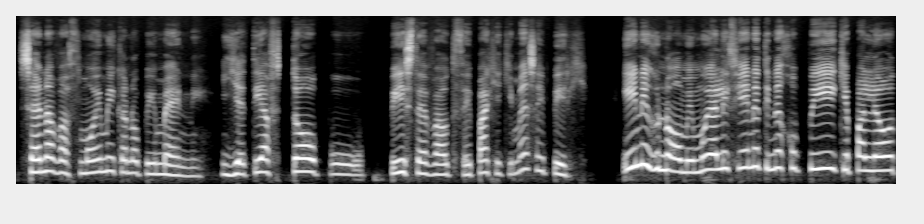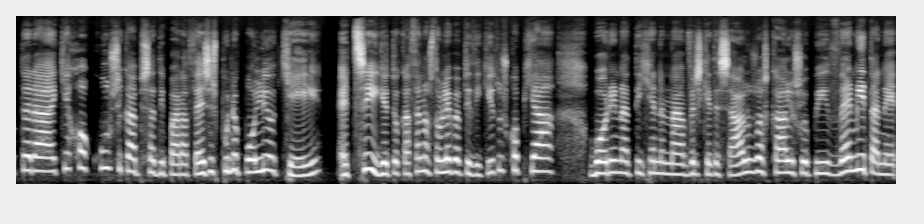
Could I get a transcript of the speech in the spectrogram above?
σε ένα βαθμό είμαι ικανοποιημένη. Γιατί αυτό που πίστευα ότι θα υπάρχει εκεί μέσα υπήρχε. Είναι η γνώμη μου, η αλήθεια είναι την έχω πει και παλαιότερα και έχω ακούσει κάποιες αντιπαραθέσεις που είναι πολύ ok, έτσι, γιατί ο καθένας το βλέπει από τη δική του σκοπιά. Μπορεί να τύχαινε να βρίσκεται σε άλλους δασκάλους οι οποίοι δεν ήταν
